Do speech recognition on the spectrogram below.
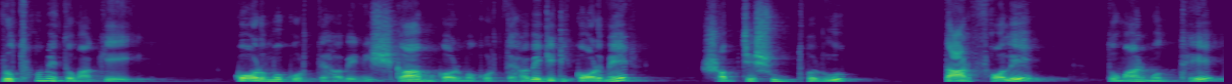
প্রথমে তোমাকে কর্ম করতে হবে, নিষ্কাম কর্ম করতে হবে, যেটি কর্মের সবচেয়ে শুদ্ধ রূপ। তার ফলে তোমার মধ্যে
